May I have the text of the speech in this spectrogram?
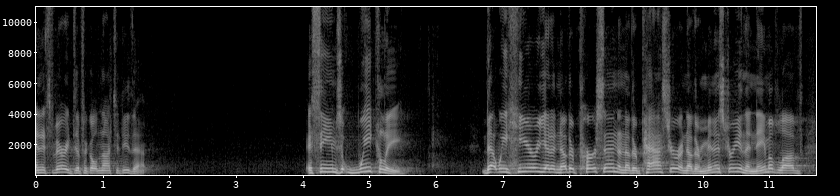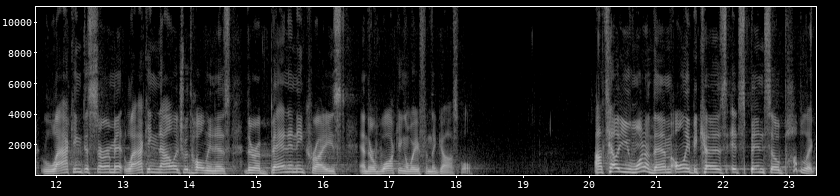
And it's very difficult not to do that. It seems weekly that we hear yet another person, another pastor, another ministry in the name of love, lacking discernment, lacking knowledge with holiness. They're abandoning Christ and they're walking away from the gospel. I'll tell you one of them only because it's been so public.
